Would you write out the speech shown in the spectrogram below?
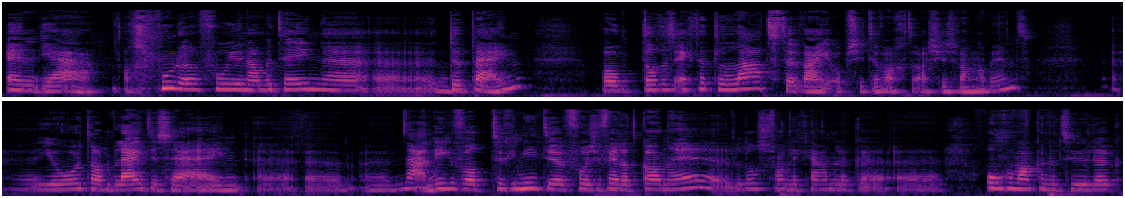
En ja, als moeder voel je nou meteen de pijn. Want dat is echt het laatste waar je op zit te wachten als je zwanger bent. Uh, je hoort dan blij te zijn. Uh, uh, nou, in ieder geval te genieten voor zover dat kan. Hè? Los van lichamelijke ongemakken natuurlijk.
